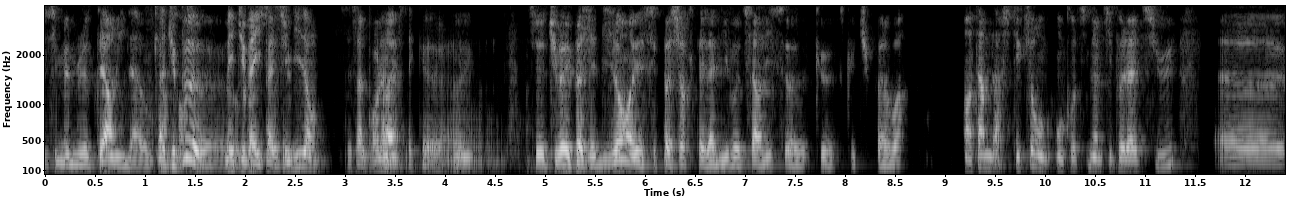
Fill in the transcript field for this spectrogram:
si même le terme, il a aucun bah, tu sens. Tu peux, euh, mais tu vas y passer 10 ans. C'est ça le problème, ouais. c'est que oui. tu vas y passer 10 ans et c'est pas sûr que tu aies le niveau de service euh, que que tu peux avoir. En termes d'architecture, on, on, continue un petit peu là-dessus. Euh,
